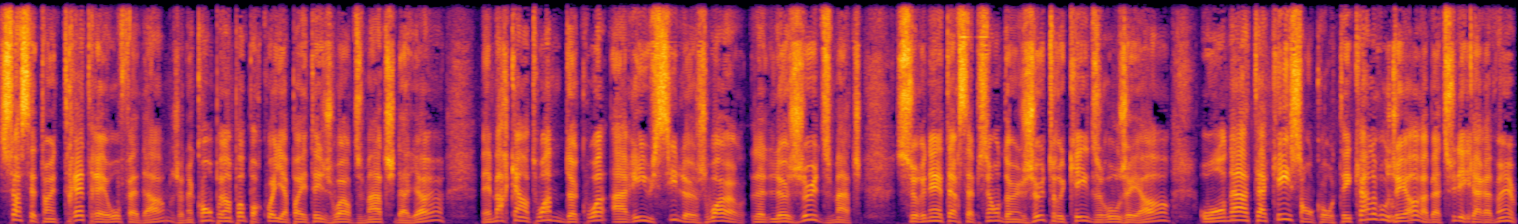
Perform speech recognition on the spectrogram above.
Ça, c'est un très, très haut fait d'armes. Je ne comprends pas pourquoi il n'a pas été joueur du match d'ailleurs. Mais Marc-Antoine Decoy a réussi le joueur, le jeu du match sur une interception d'un jeu truqué du Rouge et Or où on a attaqué son côté. Quand le Rouge et Or a battu les Carabins,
